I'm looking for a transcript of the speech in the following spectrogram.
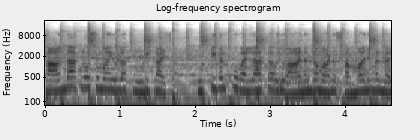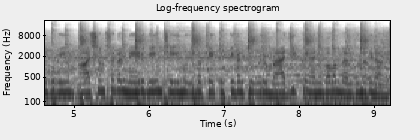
സാന്താക്ലോസുമായുള്ള കൂടിക്കാഴ്ച കുട്ടികൾക്ക് വല്ലാത്ത ഒരു ആനന്ദമാണ് സമ്മാനങ്ങൾ നൽകുകയും ആശംസകൾ നേരുകയും ചെയ്യുന്നു. ഇതൊക്കെ കുട്ടികൾക്ക് ഒരു മാജിക്കൽ അനുഭവം നൽകുന്നതിനാണ്.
